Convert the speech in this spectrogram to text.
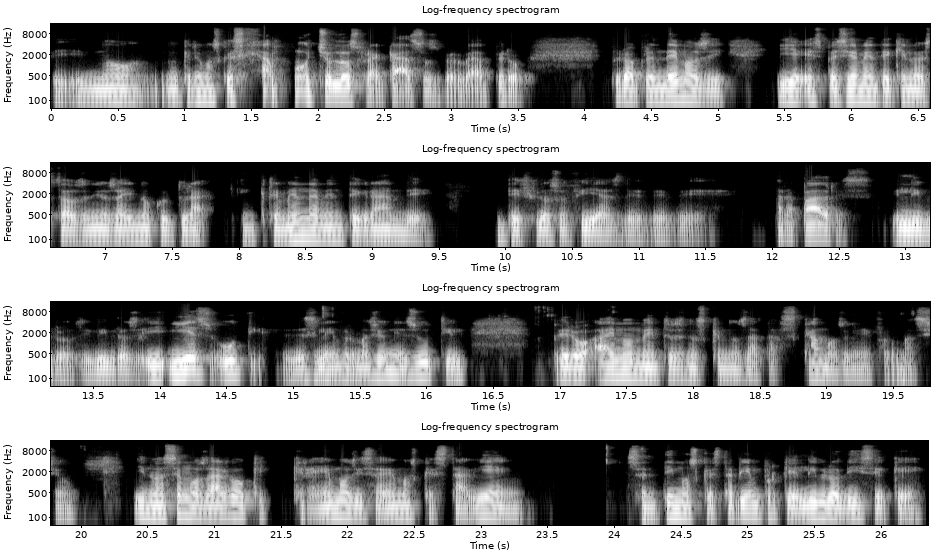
Y no, no queremos que sean muchos los fracasos, ¿verdad? Pero, pero aprendemos y, y, especialmente aquí en los Estados Unidos hay una cultura tremendamente grande de filosofías de, de, para padres, y libros y libros. Y, es útil, es decir, la información es útil, pero hay momentos en los que nos atascamos en la información y no hacemos algo que creemos y sabemos que está bien. Sentimos que está bien porque el libro dice que,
